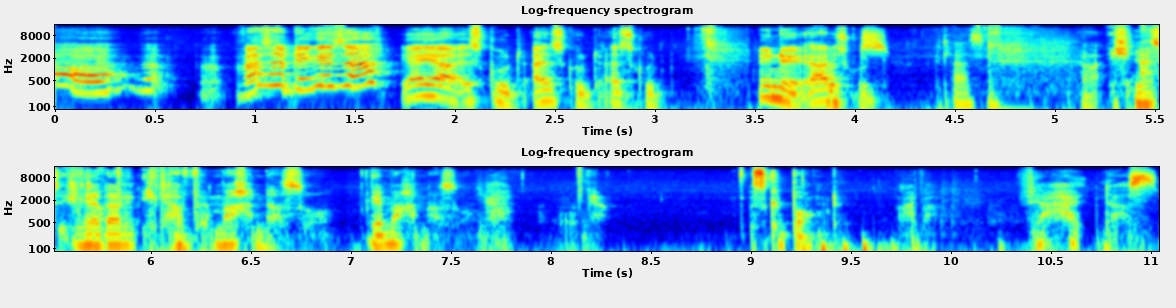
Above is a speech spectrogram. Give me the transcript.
Ja, wa- was habt ihr gesagt? Ja, ja, ist gut, alles gut, alles gut. Nee, nee, alles gut. Klasse. Ja, ich, Ja, also ich ja, glaube, glaub, wir machen das so. Wir machen das so. Ja. ja. Ist gebongt. Aber wir halten das.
